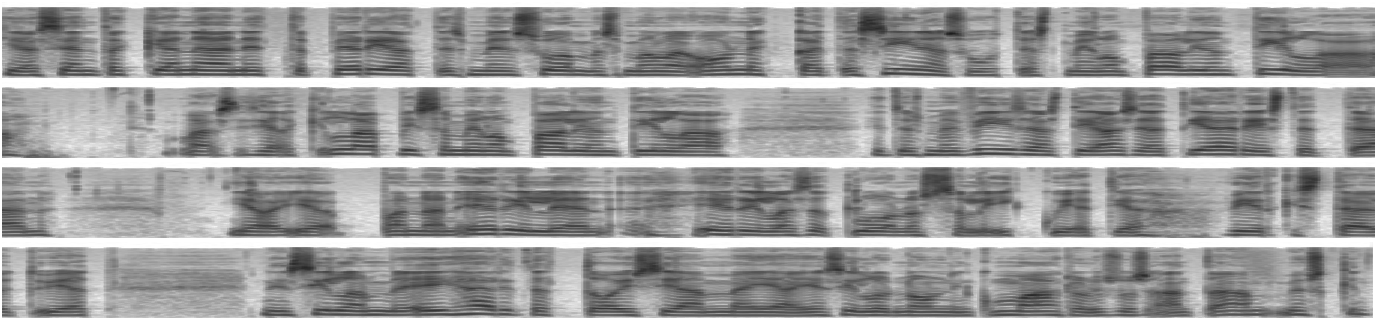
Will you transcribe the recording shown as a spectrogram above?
Ja sen takia näen, että periaatteessa meidän Suomessa me ollaan onnekkaita siinä suhteessa, että meillä on paljon tilaa. Varsin sielläkin Lapissa meillä on paljon tilaa. Että jos me viisaasti asiat järjestetään ja, ja pannaan erilleen erilaiset luonnossa liikkujat ja virkistäytyjät, niin silloin me ei häiritä toisiamme ja, ja silloin on niin kuin mahdollisuus antaa myöskin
